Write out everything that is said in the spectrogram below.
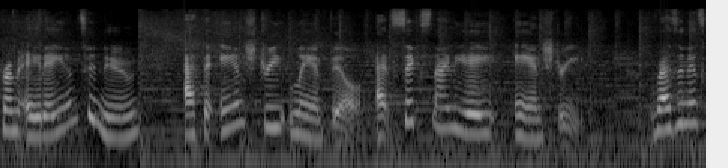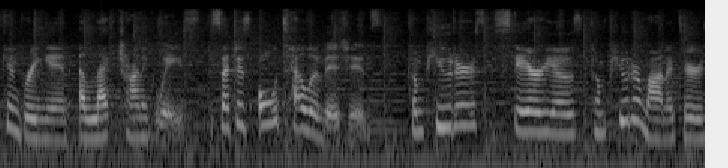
from 8 a.m. to noon at the Ann Street Landfill at 698 Ann Street. Residents can bring in electronic waste such as old televisions, computers, stereos, computer monitors,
